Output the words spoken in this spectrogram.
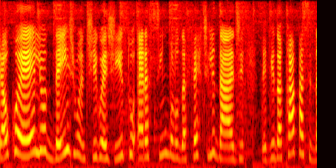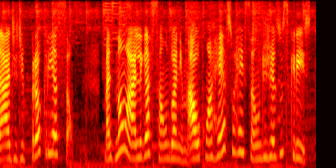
Já o coelho, desde o antigo Egito, era símbolo da fertilidade devido à capacidade de procriação. Mas não há ligação do animal com a ressurreição de Jesus Cristo.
